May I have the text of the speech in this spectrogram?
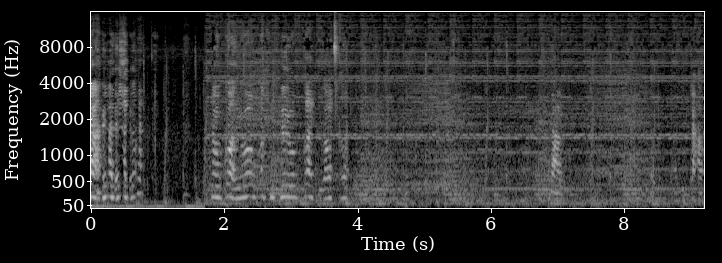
หาอะไรดูก่อนว่าดูก่อนราเถอะจับจับ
